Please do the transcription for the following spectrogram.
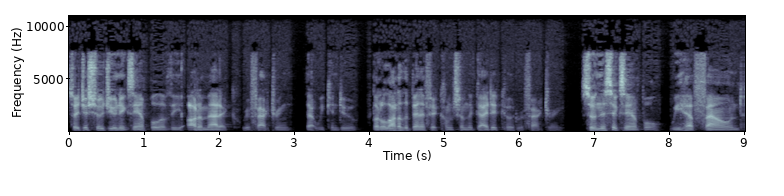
So I just showed you an example of the automatic refactoring that we can do, but a lot of the benefit comes from the guided code refactoring. So in this example, we have found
